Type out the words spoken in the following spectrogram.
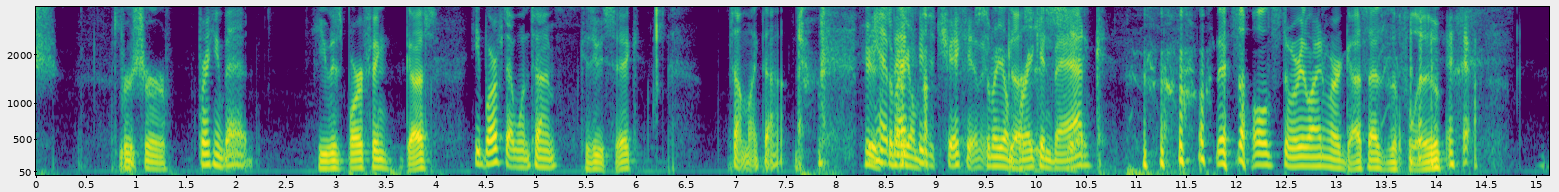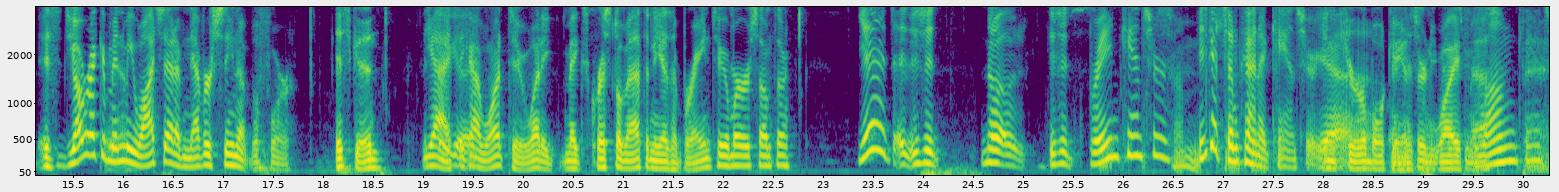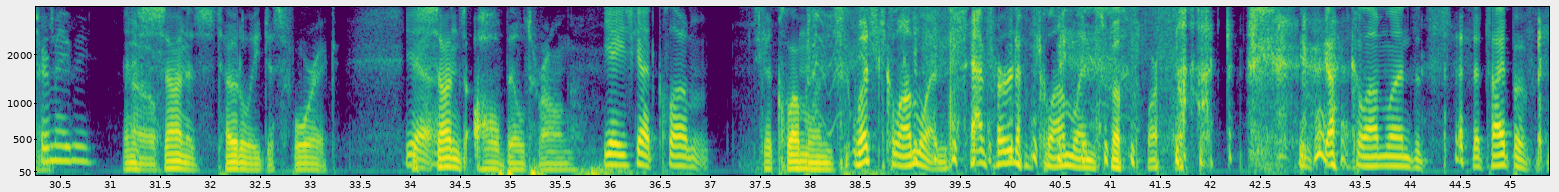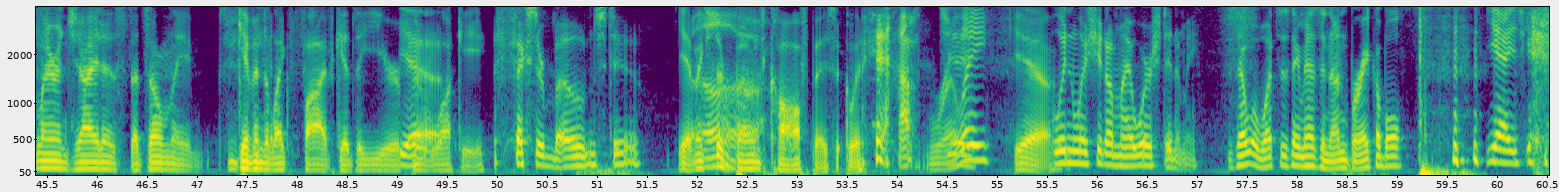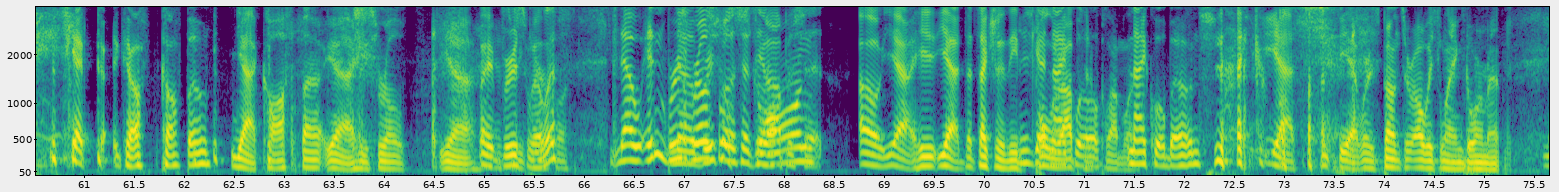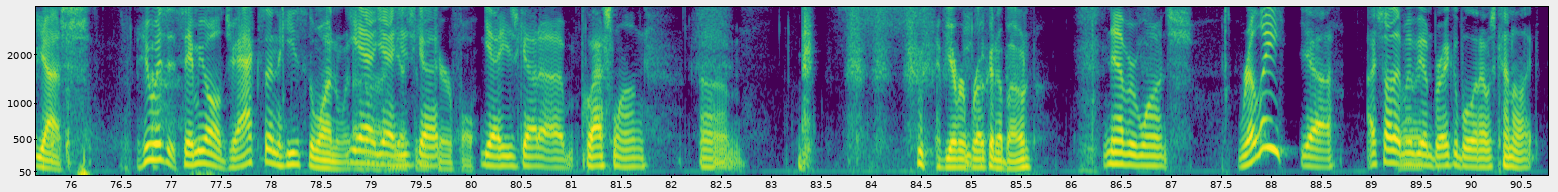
for sure. Breaking Bad. He was barfing, Gus, He barfed that one time. because he was sick. Something like that. Here, he had somebody bad on, piece of chicken. somebody on Gus Breaking Bad. There's a whole storyline where Gus has the flu. Is do y'all recommend me watch that? I've never seen it before. it's good. yeah, I pretty think. I want to. What he makes crystal meth and he has a brain tumor or something. yeah, is it no? Is it brain cancer? He's got some kind of cancer. Yeah, Incurable And cancer. And he makes wife meth. lung cancer, maybe. And his Oh. son is totally dysphoric. Yeah, His son's all built wrong. Yeah. He's got clum. He's got Clumlins. What's Clumlins? I've heard of Clumlins before. Fuck. He's got Clumlins. It's the type of laryngitis that's only given to like five kids a year if Yeah. they're lucky. Affects their bones too. Yeah, it makes their bones cough, basically. Yeah, oh, really? yeah. Wouldn't wish it on my worst enemy. Is that what? What's his name has an unbreakable? Yeah, he's got, he's got cough cough bone. Yeah, cough. bone. yeah, he's real. Yeah. Wait, Bruce. Willis? No, isn't Bruce no, Willis, Bruce Willis has the opposite. Oh yeah, he yeah. That's actually the He's got polar opposite of Clumlins. Nyquil bones. Yes, yeah, where his bones are always laying dormant. yes. Who is it? Samuel Jackson. He's the one. With, yeah, uh, yeah. he has He's to be got careful. Yeah, he's got a glass lung. Um, Have you ever broken a bone? never once. Really? Yeah, I saw that movie Unbreakable, and I was kind of like,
